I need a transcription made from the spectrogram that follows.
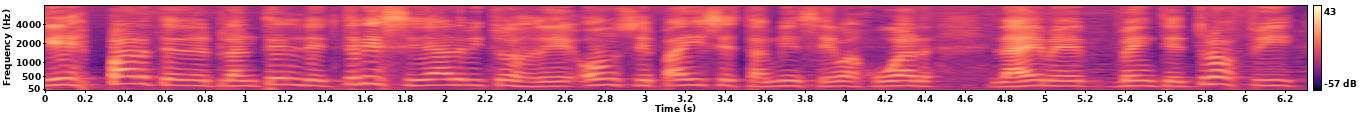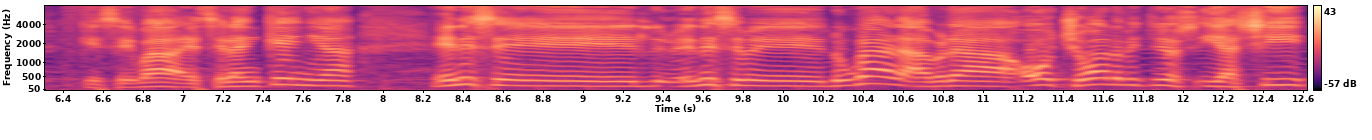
que es parte del plantel de 13 árbitros de 11 países. También se va a jugar la M20 Trophy, que se va, será en Kenia. En ese, en ese lugar habrá ocho árbitros y allí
